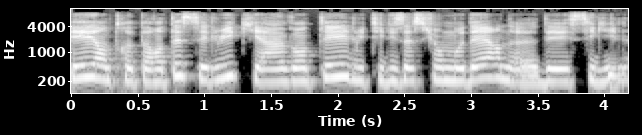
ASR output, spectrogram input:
Et entre parenthèses, c'est lui qui a inventé l'utilisation moderne des sigils.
